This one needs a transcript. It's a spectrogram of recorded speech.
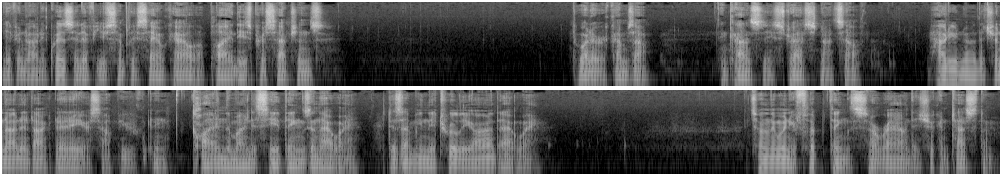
If you're not inquisitive, you simply say, okay, I'll apply these perceptions to whatever comes up. and constantly stress, not self. How do you know that you're not indoctrinating yourself? You incline the mind to see things in that way. Does that mean they truly are that way? It's only when you flip things around that you can test them.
